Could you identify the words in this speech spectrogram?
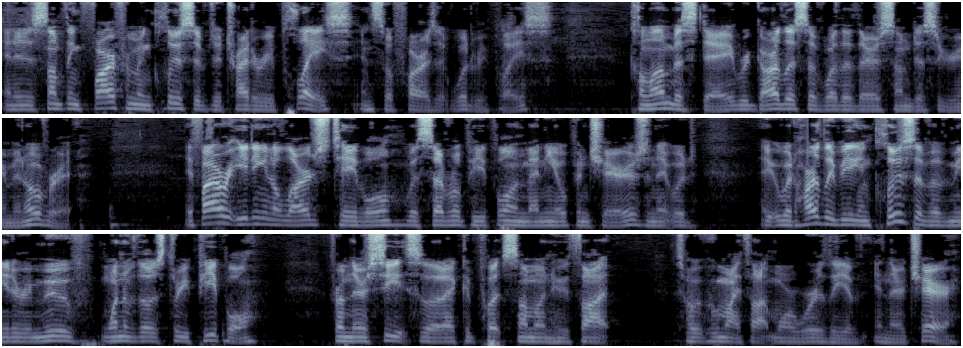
and it is something far from inclusive to try to replace, insofar as it would replace, Columbus Day, regardless of whether there is some disagreement over it. If I were eating at a large table with several people and many open chairs, and it would It would hardly be inclusive of me to remove one of those three people from their seat so that I could put someone who thought, so whom I thought more worthy of in their chair.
